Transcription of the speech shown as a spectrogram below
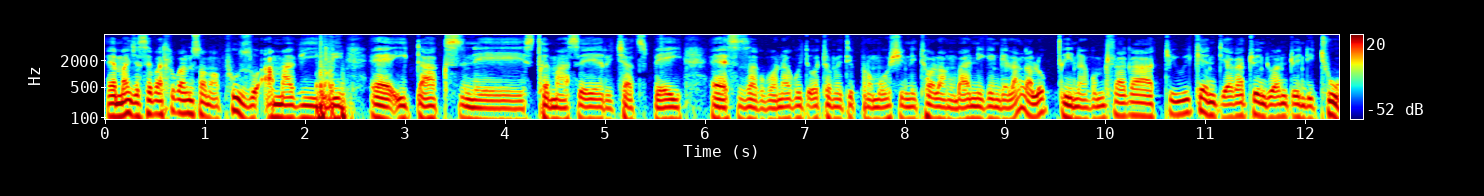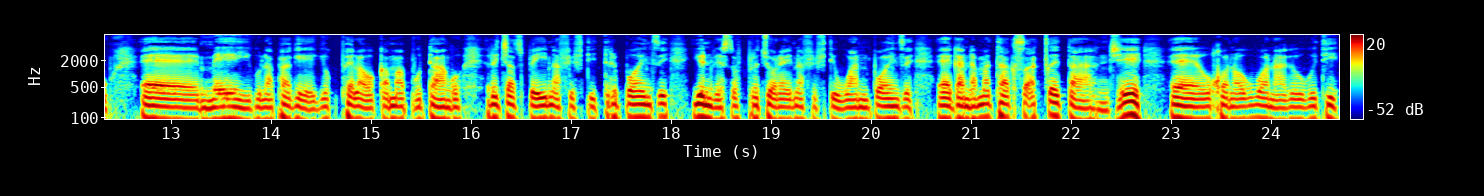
eh manje sebahlukaniswa amaphuzu amabili eh iDucks nesichema se Richards Bay eh siza kubona ukuthi automatic promotion ithola ngibani ke ngelanga lokugcina ngomhla ka weekend yaka 21 22 eh May kulapha ke kuyokuphela okamabhutango Richards Bay na 53 points University of Pretoria ina 51 points eh kanti ama tax aceda nje eh ukhona ukubona ke ukuthi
